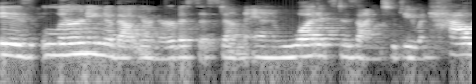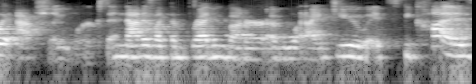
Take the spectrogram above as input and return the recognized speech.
is learning about your nervous system and what it's designed to do and how it actually works. And that is like the bread and butter of what I do. It's because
